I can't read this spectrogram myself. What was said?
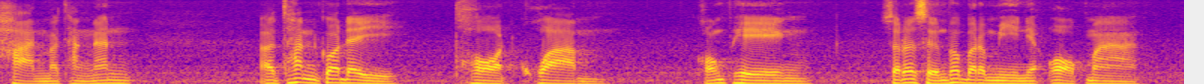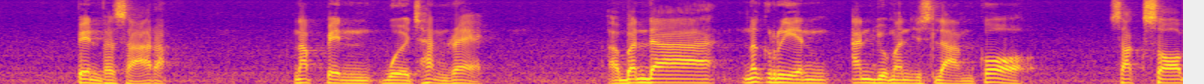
ผ่านมาทางนั้น ท่านก็ได้ถอดความของเพลงสรรเสริญพระบารมีเนี่ยออกมาเป็นภาษาอาหรับ นับเป็นเวอร์ชั่นแรก บรรดานักเรียนอันยุมันอิสลามก็ซักซ้อม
